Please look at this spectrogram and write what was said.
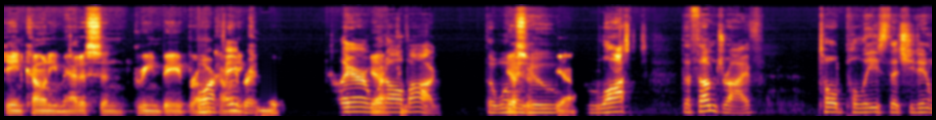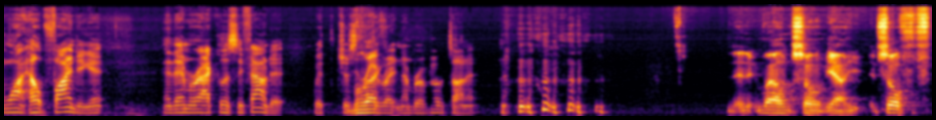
Dane County, Madison, Green Bay, Brown County. Favorite, Claire yeah. Woodall Vogg, the woman yes, who yeah. lost the thumb drive, told police that she didn't want help finding it, and then miraculously found it with just Mirac- the right number of votes on it. well, so yeah, so f-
